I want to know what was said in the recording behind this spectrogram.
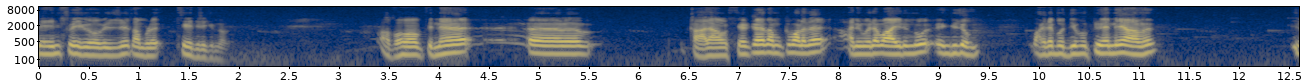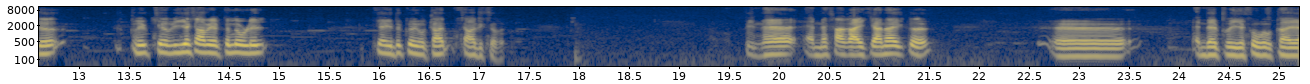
മെയിൻ ശ്രീകോവിലിൽ നമ്മൾ ചെയ്തിരിക്കുന്നത്. അപ്പോൾ പിന്നെ കാലാവസ്ഥയൊക്കെ നമുക്ക് വളരെ അനുകൂലമായിരുന്നു എങ്കിലും വളരെ ബുദ്ധിമുട്ട് തന്നെയാണ്. ഇത് ചെറിയ സമയത്തിനുള്ളിൽ ചെയ്ത് തീർക്കാൻ സാധിച്ചത്. പിന്നെ എന്നെ സഹായിക്കാനായിട്ട് എന്റെ പ്രിയ സുഹൃത്തായ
